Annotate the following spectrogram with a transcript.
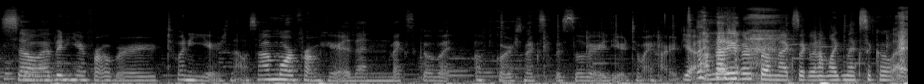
So I've been here for over 20 years now. So I'm more from here than Mexico, but of course Mexico is still very dear to my heart. Yeah, I'm not even from Mexico, and I'm like, Mexico, I,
